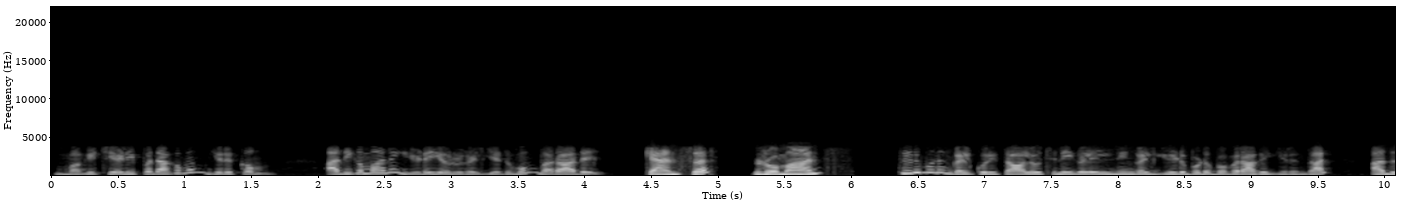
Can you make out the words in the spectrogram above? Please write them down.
மகிழ்ச்சி அளிப்பதாகவும் இருக்கும். அதிகமான இடையூறுகள் எதுவும் வராது. கேன்சர் ரொமான்ஸ் திருமணங்கள் குறித்த ஆலோசனைகளில் நீங்கள் ஈடுபடுபவராக இருந்தால் அது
